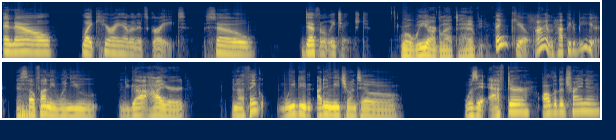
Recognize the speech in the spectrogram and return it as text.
And now, like, here I am and it's great. So definitely changed. Well, we are glad to have you. Thank you. I am happy to be here. It's so funny when you you got hired, and I think we didn't. I didn't meet you until was it after all of the training?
